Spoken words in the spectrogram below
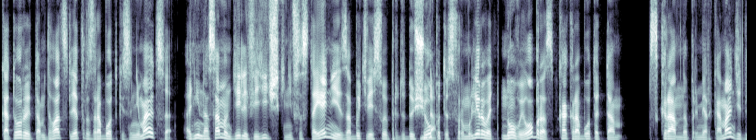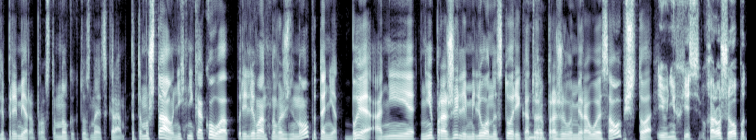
которые там 20 лет разработкой занимаются, они на самом деле физически не в состоянии забыть весь свой предыдущий Да. опыт и сформулировать новый образ, как работать там скрам, например, команде, для примера, просто много кто знает скрам. Потому что, а, у них никакого релевантного жизненного опыта нет. Б, они не прожили миллион историй, которые Да. прожило мировое сообщество. И у них есть хороший опыт,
